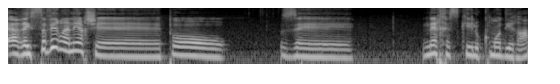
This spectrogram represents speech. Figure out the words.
הרי סביר להניח שפה זה נכס כאילו כמו דירה,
